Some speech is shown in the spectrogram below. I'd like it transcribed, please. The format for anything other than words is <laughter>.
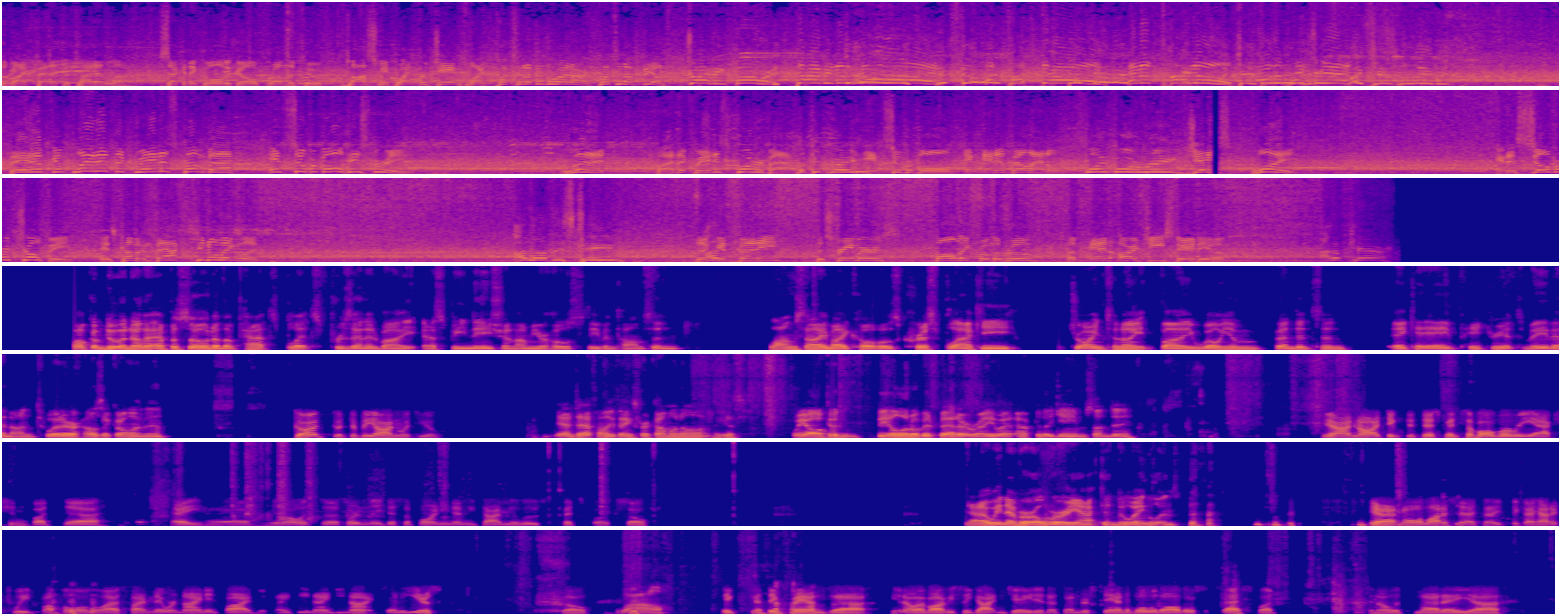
the right, Bennett to tight end left. Second and goal to go from the two. Toss sweep right for James White. Tucks it under the right arm. Cuts it upfield. Driving forward. Diving to the goal line. A touchdown and a title for the Patriots. I can't believe it. They have completed the greatest comeback in Super Bowl history. Led by the greatest quarterback Look at Brady. in Super Bowl and NFL annals. One more ring. James White. And a silver trophy is coming back to New England. I love this team. The I- confetti, the streamers falling from the roof of NRG Stadium. I don't care. Welcome to another episode of the Pats Blitz presented by SB Nation. I'm your host, Steven Thompson, alongside my co host, Chris Blackie, joined tonight by William Bendetson, aka Patriots Maven on Twitter. How's it going, man? Good. Good to be on with you. Yeah, definitely. Thanks for coming on. I guess we all could be a little bit better, right, after the game Sunday. Yeah, no, I think that there's been some overreaction, but uh, hey, uh, you know, it's uh, certainly disappointing anytime you lose to Pittsburgh. So, Yeah, we never overreact in New England. <laughs> yeah, no, a lot of say. I, I think I had a tweet. Buffalo, the last time they were nine and five was 1999, 20 years ago. So, wow. <laughs> I think, I think fans, uh, you know, have obviously gotten jaded. That's understandable with all their success, but you know, it's not a uh,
